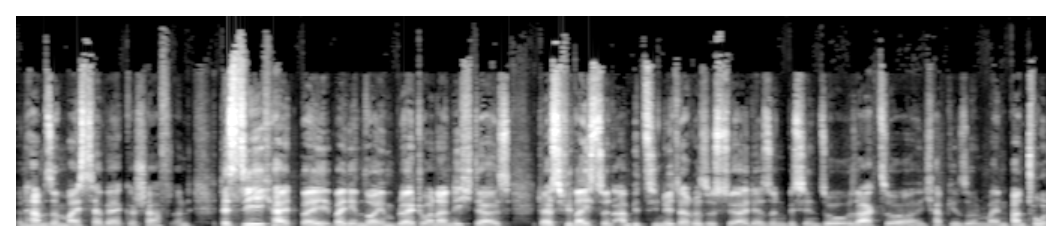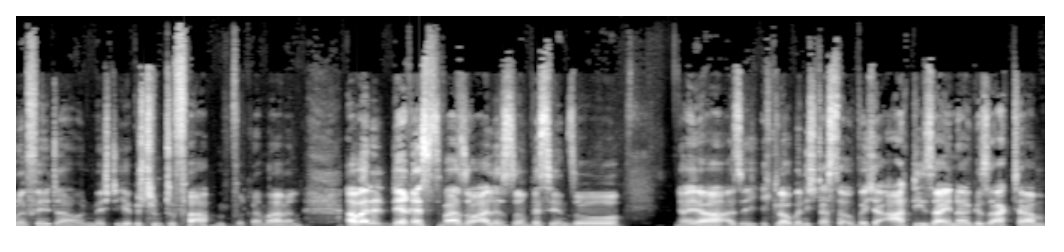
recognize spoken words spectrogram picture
und haben so ein Meisterwerk geschafft. Und das sehe ich halt bei, bei dem neuen Blade Runner nicht. Da ist, da ist vielleicht so ein ambitionierter Regisseur, der so ein bisschen so sagt, so, oh, ich habe hier so meinen Pantone-Filter und möchte hier bestimmte Farben machen. Aber der Rest war so alles so ein bisschen so, naja, also ich, ich glaube nicht, dass da irgendwelche Art-Designer gesagt haben,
